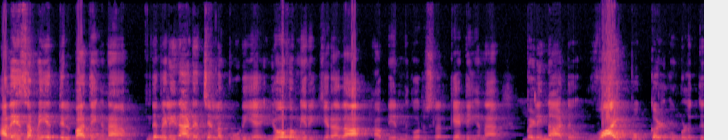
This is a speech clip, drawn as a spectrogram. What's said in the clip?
அதே சமயத்தில் பார்த்தீங்கன்னா இந்த வெளிநாடு செல்லக்கூடிய யோகம் இருக்கிறதா அப்படின்னு ஒரு சிலர் கேட்டிங்கன்னா வெளிநாடு வாய்ப்புகள் உங்களுக்கு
